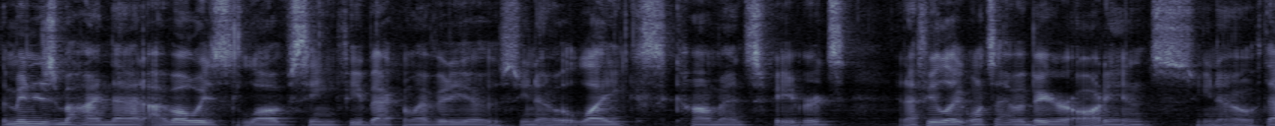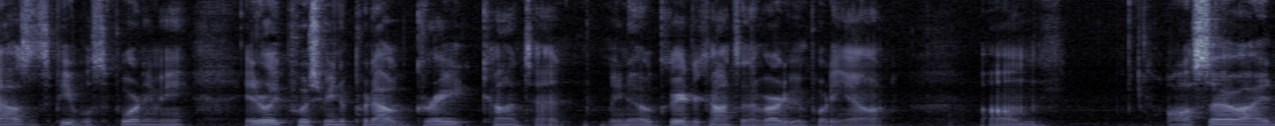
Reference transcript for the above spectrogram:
the main reason behind that, I've always loved seeing feedback on my videos, you know, likes, comments, favorites, and I feel like once I have a bigger audience, you know, thousands of people supporting me, it really pushed me to put out great content, you know, greater content I've already been putting out. Um, also, I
